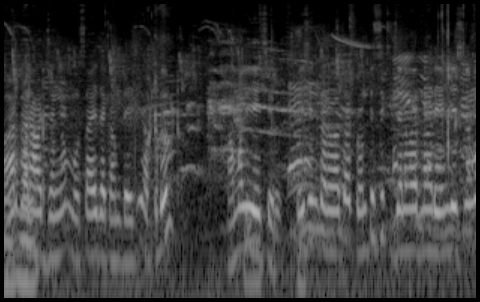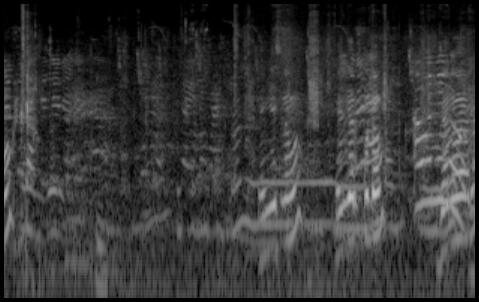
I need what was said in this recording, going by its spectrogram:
భారత రాజ్యాంగం ముసాయిదా కమిటీ అప్పుడు అమలు చేసారు చేసిన తర్వాత ట్వంటీ సిక్స్ జనవరి నాడు ఏం చేసినాము? ఏం చేసినాము? ఏం జరుపుకుంటాం? జనవరి.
